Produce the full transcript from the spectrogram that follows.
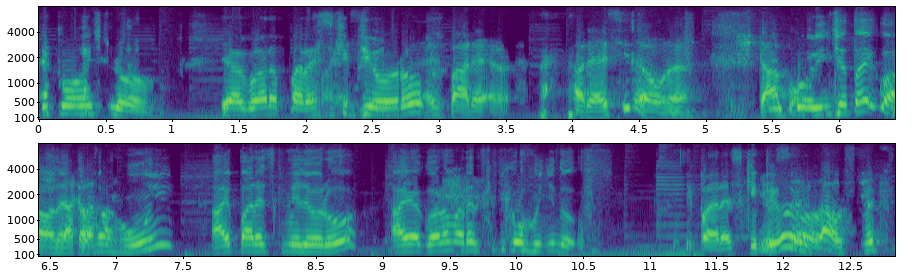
ficou ruim de novo. E agora parece, que piorou. Parece, pare- parece não, né? A gente tá o bom. Corinthians tá igual, né? Tá Tava ruim, aí parece que melhorou, aí agora parece que ficou ruim de novo. E parece que E o Santos, piorou. ah, o Santos,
